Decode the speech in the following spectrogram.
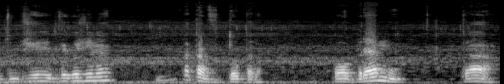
I tu siedzieli dwie godziny? A tam w dupę. O, Bremu. Ta.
